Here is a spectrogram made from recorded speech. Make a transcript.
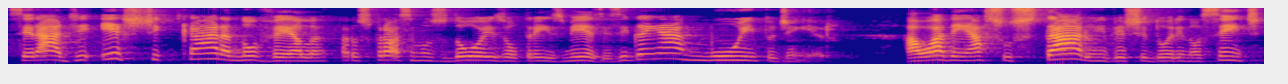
será de esticar a novela para os próximos dois ou três meses e ganhar muito dinheiro. A ordem é assustar o investidor inocente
